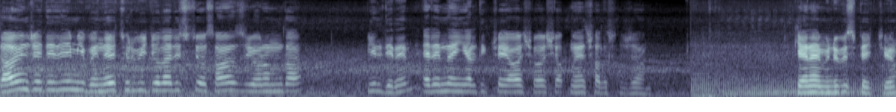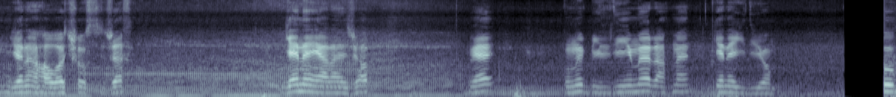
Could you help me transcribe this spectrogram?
Daha önce dediğim gibi ne tür videolar istiyorsanız yorumda bildirin. Elimden geldikçe yavaş yavaş yapmaya çalışacağım. Gene minibüs bekliyorum. Gene hava çok sıcak. Gene yanacağım. Ve bunu bildiğime rağmen gene gidiyorum. Bu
